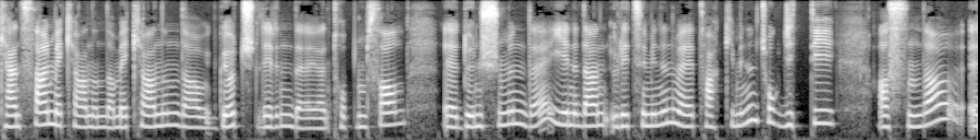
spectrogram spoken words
kentsel mekanında, mekanın da, göçlerin de yani toplumsal e, dönüşümün de yeniden üretiminin ve tahkiminin çok ciddi aslında e,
